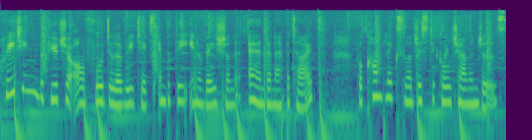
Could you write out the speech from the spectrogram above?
Creating the future of food delivery takes empathy, innovation, and an appetite for complex logistical challenges.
